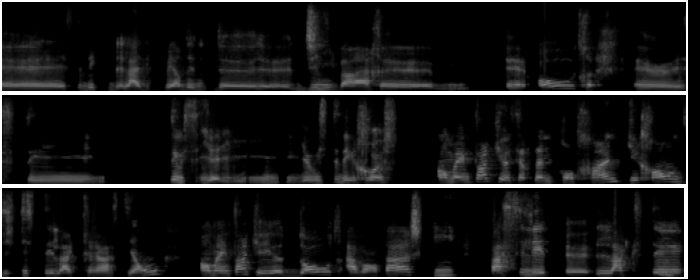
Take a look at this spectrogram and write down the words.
euh, c'est de la découverte d'univers de, autres. c'est il y, a, aussi des rushs. En même temps qu'il y a certaines contraintes qui rendent difficile la création, en même temps qu'il y a d'autres avantages qui facilitent l'accès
